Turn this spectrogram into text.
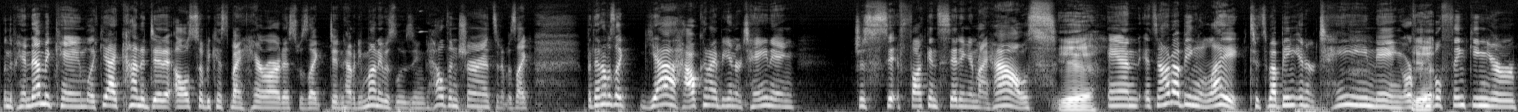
when the pandemic came like yeah i kind of did it also because my hair artist was like didn't have any money was losing health insurance and it was like but then i was like yeah how can i be entertaining just sit fucking sitting in my house Yeah. and it's not about being liked it's about being entertaining or Yeah. people thinking you're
